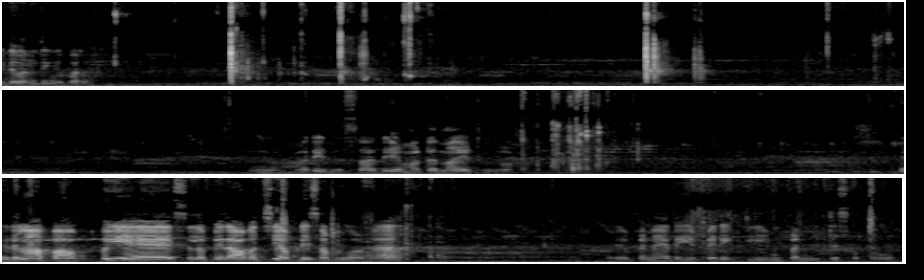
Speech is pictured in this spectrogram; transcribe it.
இது வந்து இங்க பாருங்க. இந்த சதையை மட்டும்தான் எடுத்துக்கிறோம். இதெல்லாம் அப்போ அப்பயே சில பேர் அவச்சி அப்படியே சாப்பிடுவாங்க. இப்போ நிறைய பேர் க்ளீன் பண்ணிட்டு சாப்பிடுவோம்.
